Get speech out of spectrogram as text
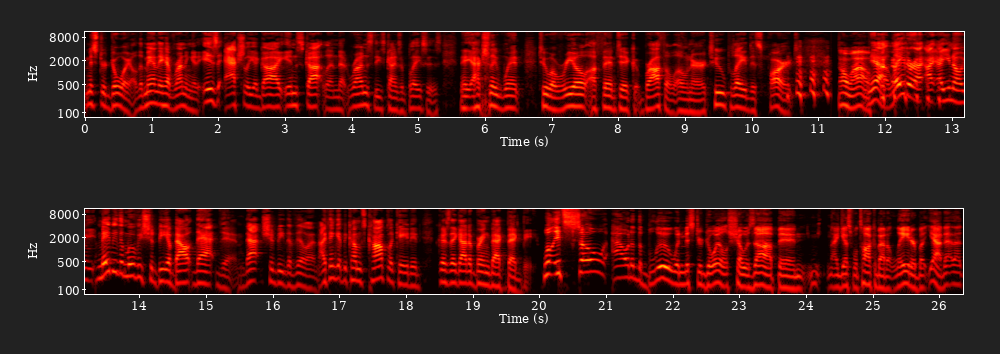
Mr. Doyle, the man they have running it is actually a guy in Scotland that runs these kinds of places. They actually went to a real authentic brothel owner to play this part. Oh wow. Yeah, later, I, I, you know, maybe the movie should be about that. Then that should be the villain. I think it becomes complicated because they got to bring back Begbie. Well, it's so out of the blue when Mr. Doyle shows up, and I guess we'll talk about it later. But yeah, that, that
